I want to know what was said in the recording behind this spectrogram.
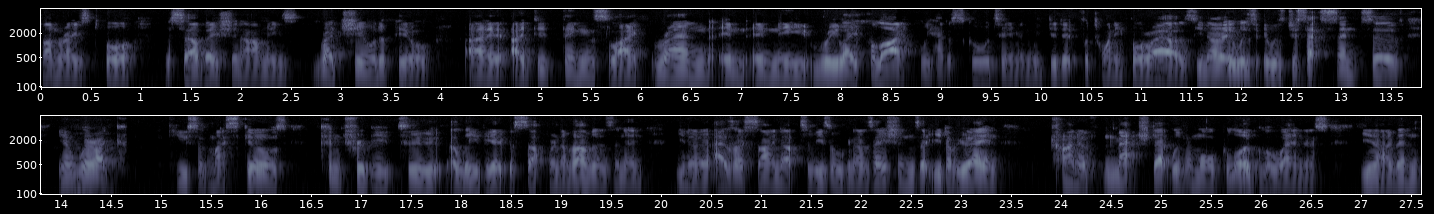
fundraised for the Salvation Army's Red Shield appeal I, I did things like ran in, in the Relay for Life. We had a school team and we did it for 24 hours. You know, it was it was just that sense of you know where I could make use of my skills, contribute to alleviate the suffering of others, and then you know as I signed up to these organizations at UWA and kind of matched that with a more global awareness, you know, I then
